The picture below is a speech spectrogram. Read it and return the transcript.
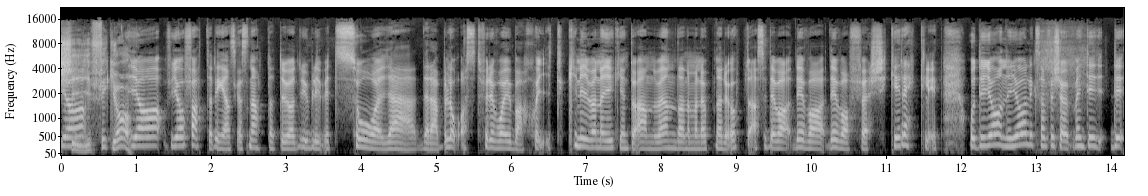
Ja, tji fick jag. Ja, för jag fattade ganska snabbt att du hade ju blivit så jädra blåst. För det var ju bara skit. Knivarna gick ju inte att använda när man öppnade upp det. Alltså det var, det var, det var förskräckligt. Och det jag, när jag liksom försökte, men det, det,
